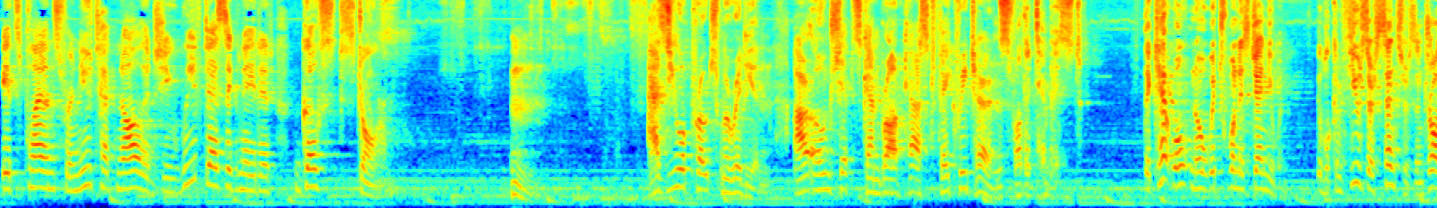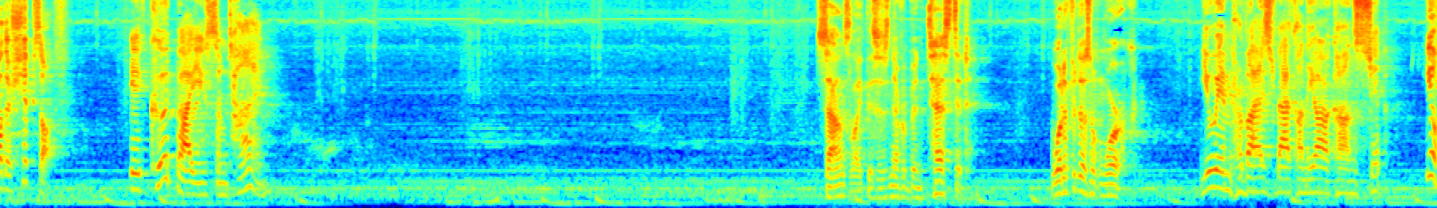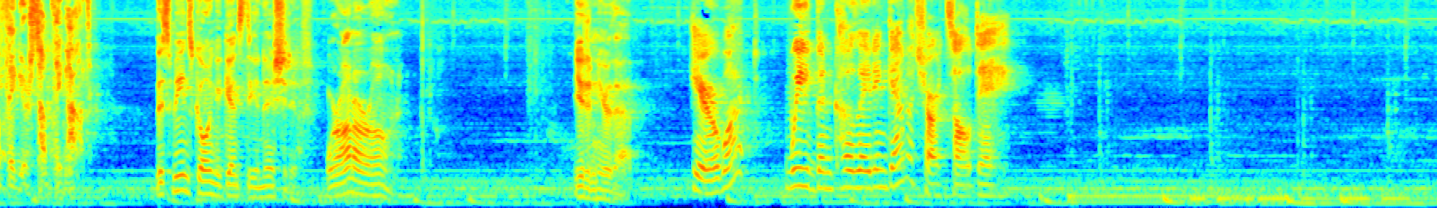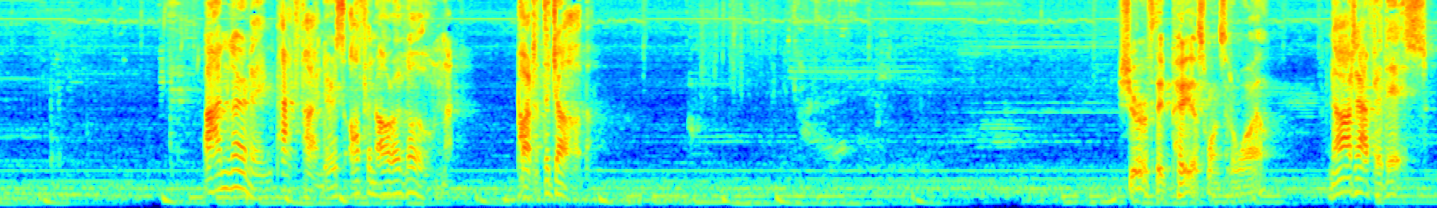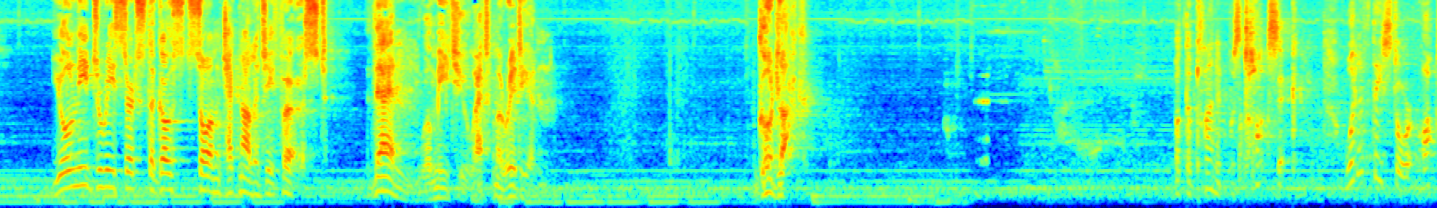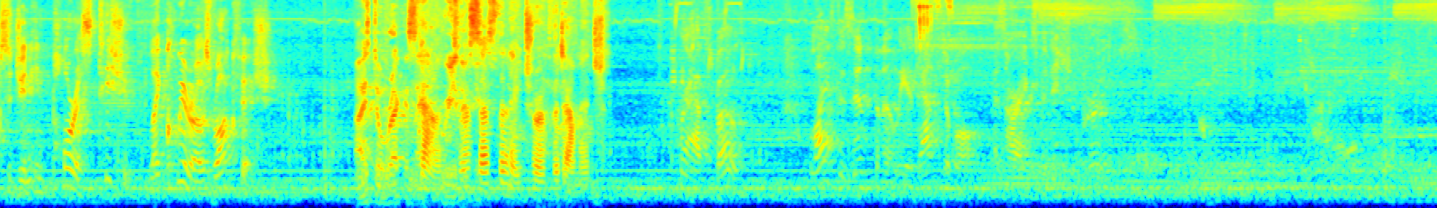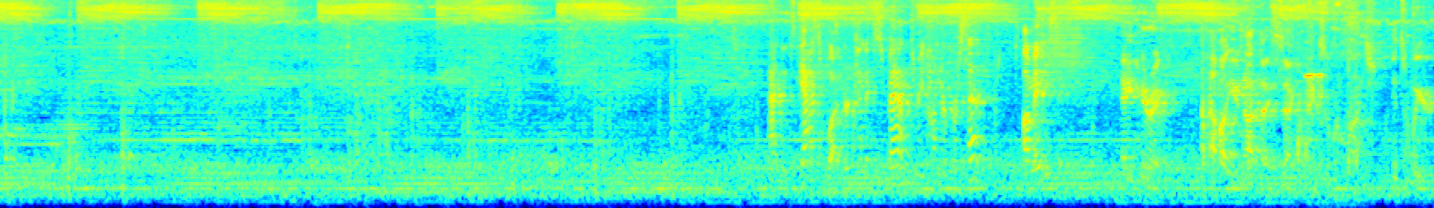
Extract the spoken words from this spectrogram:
It's plans for new technology we've designated Ghost Storm. Hmm. As you approach Meridian, our own ships can broadcast fake returns for the Tempest. The Kett won't know which one is genuine. It will confuse their sensors and draw their ships off. It could buy you some time. Sounds like this has never been tested. What if it doesn't work? You improvised back on the Archon's ship? You'll figure something out. This means going against the initiative. We're on our own. You didn't hear that. Hear what? We've been collating gamma charts all day. I'm learning Pathfinders often are alone. Part of the job. Sure, if they pay us once in a while. Not after this. You'll need to research the Ghost Storm technology first. Then we'll meet you at Meridian. Good luck. But the planet was toxic. What if they store oxygen in porous tissue, like Quiro's rockfish? I still reckon they Scan breathe to assess the nature of the damage. Perhaps both. Life is infinitely adaptable, as our expedition Amazing. Hey, Hearing, how about you not dissect things so much? It's weird.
